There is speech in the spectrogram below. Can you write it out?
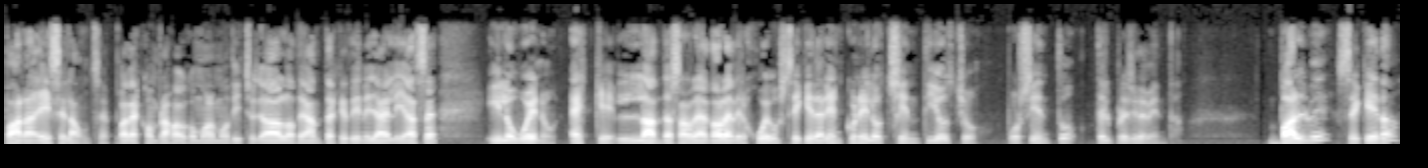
para ese launcher. Puedes comprar juegos, como hemos dicho ya los de antes, que tiene ya el IAS. Y lo bueno es que los desarrolladores del juego se quedarían con el 88% del precio de venta. Valve se queda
